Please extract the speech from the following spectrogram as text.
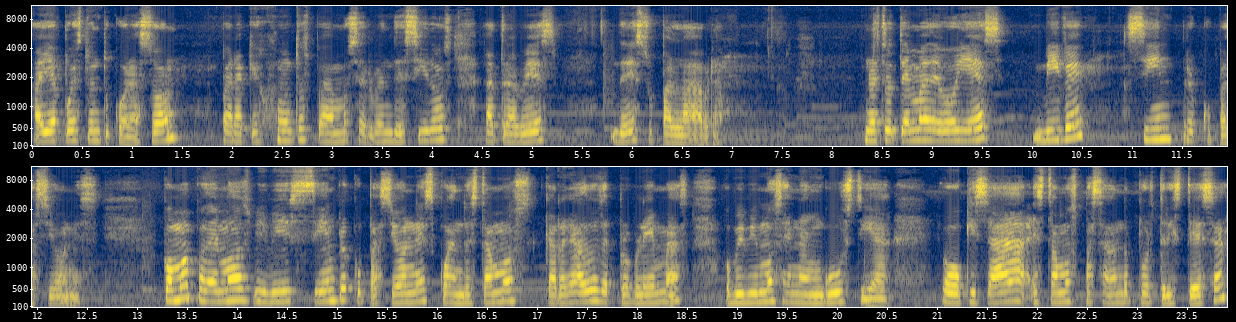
haya puesto en tu corazón para que juntos podamos ser bendecidos a través de su palabra. Nuestro tema de hoy es vive sin preocupaciones. ¿Cómo podemos vivir sin preocupaciones cuando estamos cargados de problemas o vivimos en angustia o quizá estamos pasando por tristeza?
